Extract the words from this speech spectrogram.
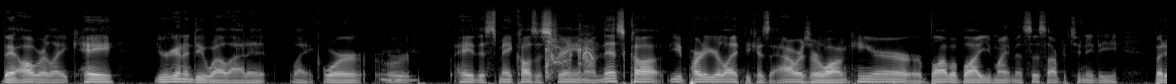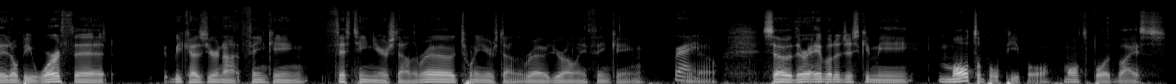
they all were like, "Hey, you're gonna do well at it," like, or or mm. Hey, this may cause a strain on this co- part of your life because the hours are long here, or blah blah blah. You might miss this opportunity, but it'll be worth it because you're not thinking 15 years down the road, 20 years down the road. You're only thinking, Right. you know. So they're able to just give me multiple people, multiple advice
